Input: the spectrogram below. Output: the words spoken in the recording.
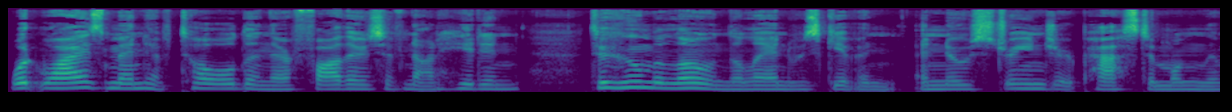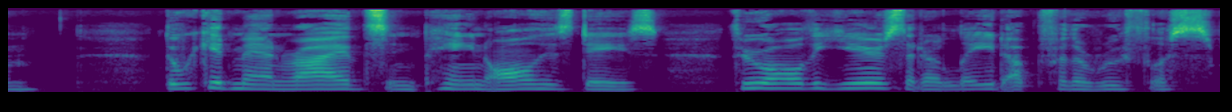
What wise men have told and their fathers have not hidden, to whom alone the land was given, and no stranger passed among them. The wicked man writhes in pain all his days, through all the years that are laid up for the ruthless.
